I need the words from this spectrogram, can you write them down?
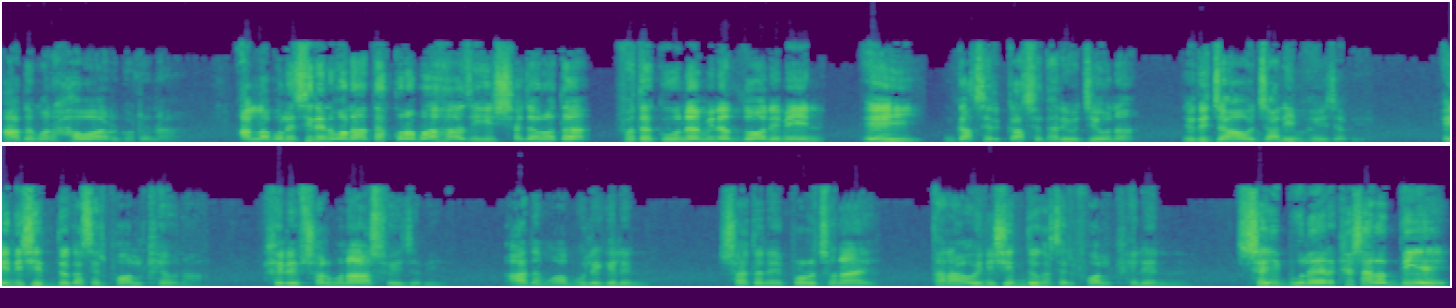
আদম আর হাওয়ার ঘটনা। আল্লাহ বলেছিলেন, ওলা এই গাছের কাছে ধারেও যেও না। যদি যাও, জালিম হয়ে যাবে। এই নিষিদ্ধ গাছের ফল খেও না। খেলে সর্বনাশ হয়ে যাবে। আদম হওয়া ভুলে গেলেন। শয়তানের প্ররোচনায় তারা ওই নিষিদ্ধ গাছের ফল খেলেন। সেই ভুলের খেসারত দিয়ে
